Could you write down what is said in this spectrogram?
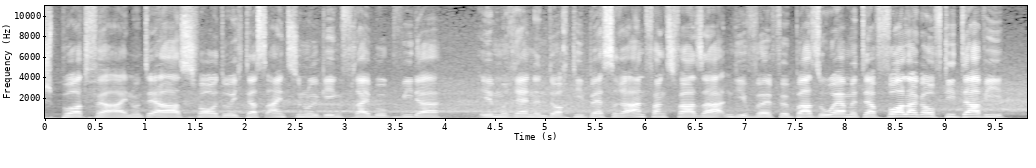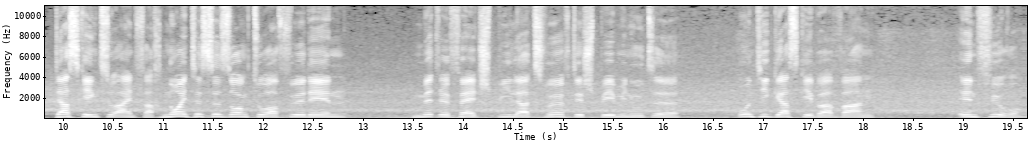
Sportverein und der HSV durch das 1:0 gegen Freiburg wieder im Rennen. Doch die bessere Anfangsphase hatten die Wölfe. Basoer mit der Vorlage auf die Davi. Das ging zu einfach. Neuntes Saisontor für den Mittelfeldspieler. Zwölfte Spielminute. Und die Gastgeber waren in Führung.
